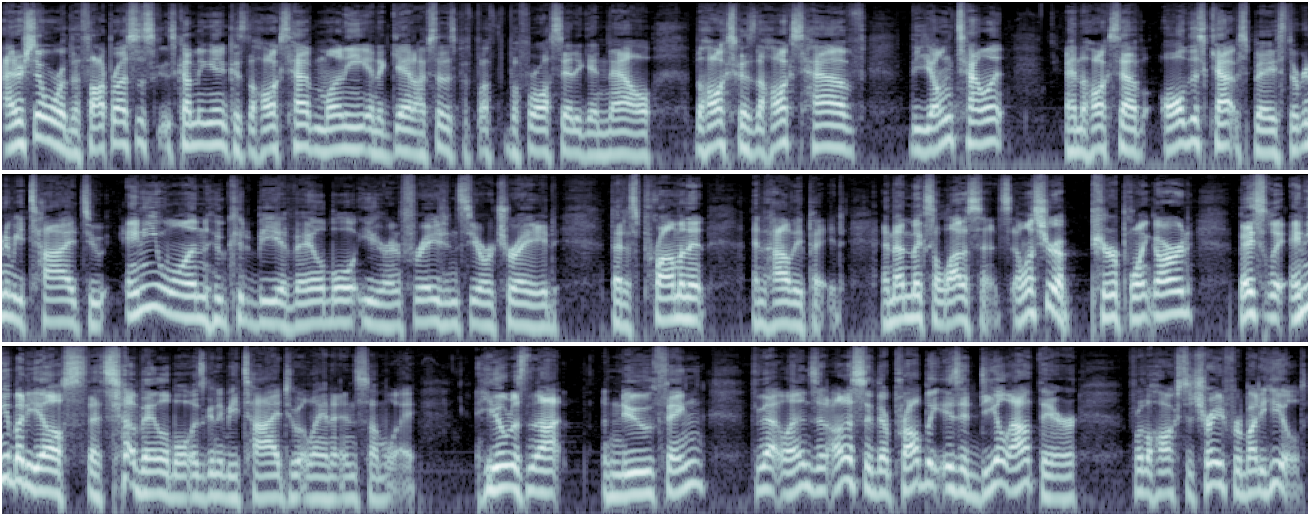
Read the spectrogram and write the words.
I understand where the thought process is coming in because the Hawks have money, and again, I've said this before. I'll say it again now. The Hawks because the Hawks have the young talent and the Hawks have all this cap space, they're going to be tied to anyone who could be available either in free agency or trade that is prominent and highly paid. And that makes a lot of sense. Unless you're a pure point guard, basically anybody else that's available is going to be tied to Atlanta in some way. Hield is not a new thing through that lens. And honestly, there probably is a deal out there for the Hawks to trade for Buddy Hield.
